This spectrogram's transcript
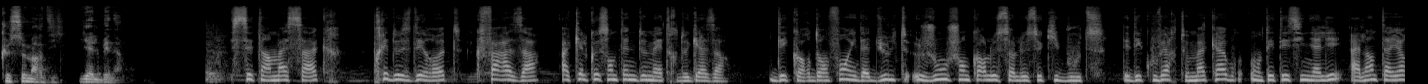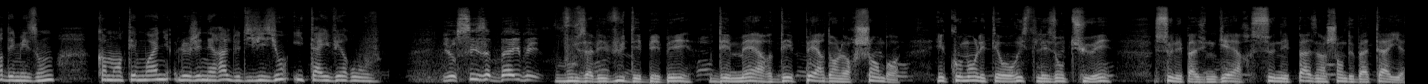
que ce mardi. Yael Benam. C'est un massacre près de Sderot, Kfaraza, à quelques centaines de mètres de Gaza. Des corps d'enfants et d'adultes jonchent encore le sol de ce kibbutz. Des découvertes macabres ont été signalées à l'intérieur des maisons, comme en témoigne le général de division Itaï Verouv. Vous avez vu des bébés, des mères, des pères dans leurs chambres et comment les terroristes les ont tués? Ce n'est pas une guerre, ce n'est pas un champ de bataille.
